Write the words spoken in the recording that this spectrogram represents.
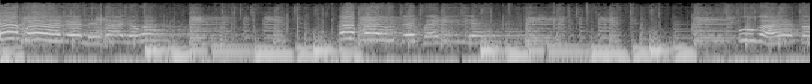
ekweghele gayowa pepe ute kperirie ụgọ eko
